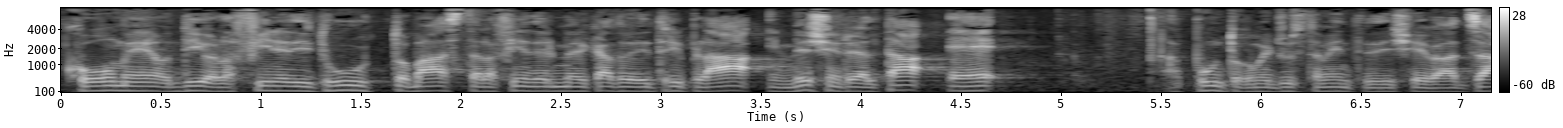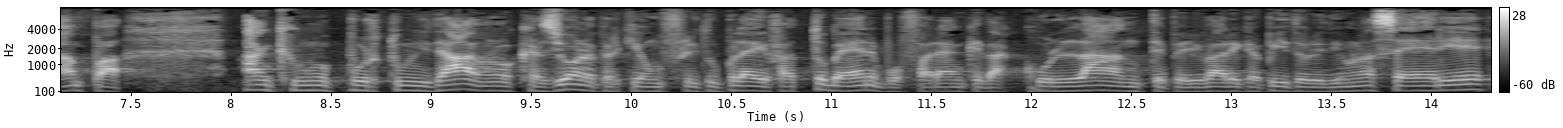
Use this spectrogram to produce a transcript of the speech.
come, oddio, la fine di tutto, basta la fine del mercato dei AAA, invece in realtà è appunto come giustamente diceva Zampa anche un'opportunità, un'occasione perché un free to play fatto bene può fare anche da collante per i vari capitoli di una serie,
